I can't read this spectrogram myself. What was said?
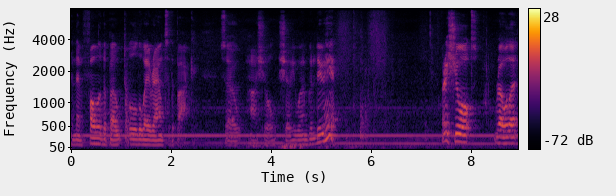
and then follow the boat all the way around to the back. So I shall show you what I'm going to do here. Very short roller,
